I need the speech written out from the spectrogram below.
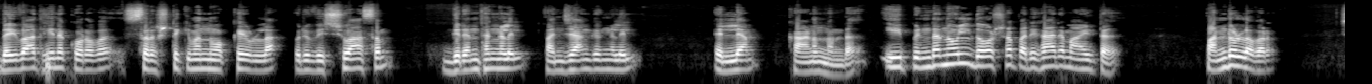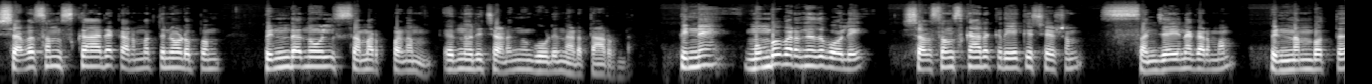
ദൈവാധീനക്കുറവ് സൃഷ്ടിക്കുമെന്നുമൊക്കെയുള്ള ഒരു വിശ്വാസം ഗ്രന്ഥങ്ങളിൽ പഞ്ചാംഗങ്ങളിൽ എല്ലാം കാണുന്നുണ്ട്. ഈ പിണ്ടനൂൽ ദോഷ പരിഹാരമായിട്ട് പണ്ടുള്ളവർ ശവസംസ്കാര കർമ്മത്തിനോടൊപ്പം പിണ്ടനൂൽ സമർപ്പണം എന്നൊരു ചടങ്ങും കൂടി നടത്താറുണ്ട്. പിന്നെ മുമ്പ് പറഞ്ഞതുപോലെ ശവസംസ്കാര ക്രിയയ്ക്ക് ശേഷം സഞ്ചയന കർമ്മം പിണ്ണമ്പൊത്ത്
